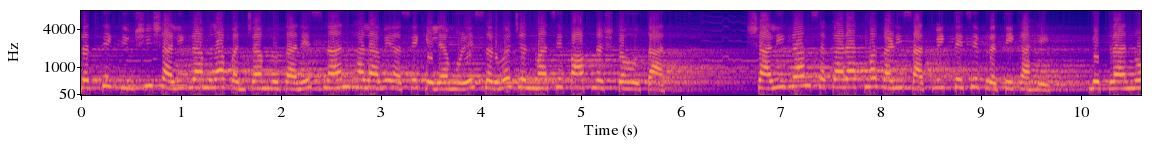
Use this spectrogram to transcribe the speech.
प्रत्येक दिवशी शालिग्रामला पंचामृताने स्नान घालावे असे केल्यामुळे सर्व जन्माचे पाप नष्ट होतात. शालिग्राम सकारात्मक आणि सात्विकतेचे प्रतीक आहे. मित्रांनो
